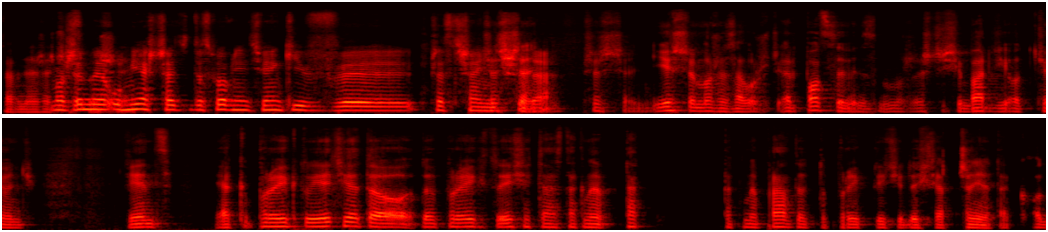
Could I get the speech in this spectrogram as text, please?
pewne rzeczy Możemy słyszy. umieszczać dosłownie dźwięki w przestrzeni, przestrzeni 3D. Przestrzeni. Jeszcze może założyć AirPodsy, więc może jeszcze się bardziej odciąć. Więc jak projektujecie, to, to projektujecie teraz tak, na, tak, tak naprawdę to projektujecie doświadczenie, tak, od,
